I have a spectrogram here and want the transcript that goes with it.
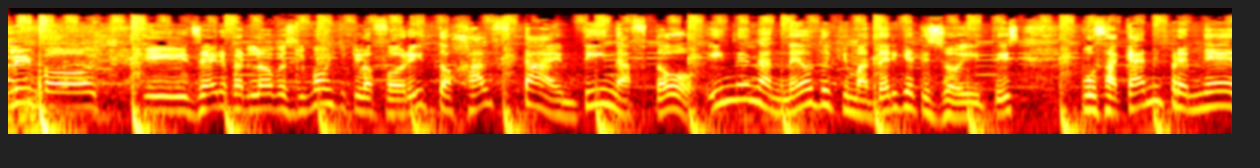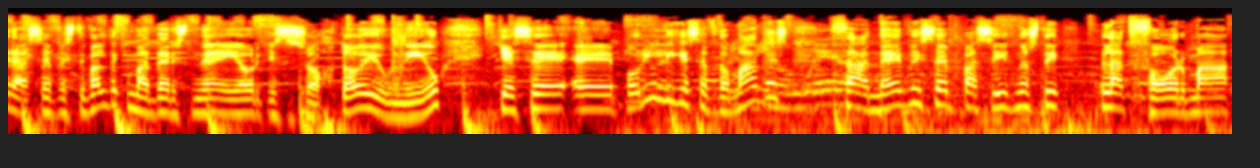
Λοιπόν, η Jennifer Lopez λοιπόν κυκλοφορεί το Half Time. Τι είναι αυτό; Είναι ένα νέο ντοκιμαντέρ για τη ζωή της που θα κάνει πρεμιέρα σε φεστιβάλ ντοκιμαντέρ στη Νέα Υόρκη στις 8 Ιουνίου και σε ε, πολύ λίγες εβδομάδες θα ανέβει σε πασίγνωστη πλατφόρμα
